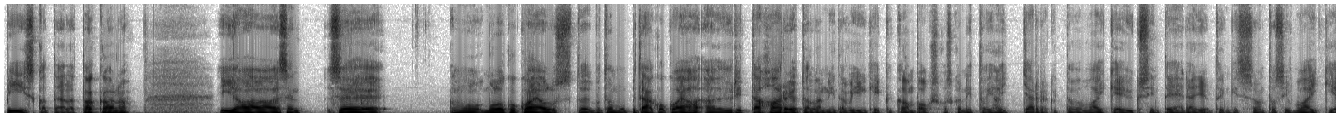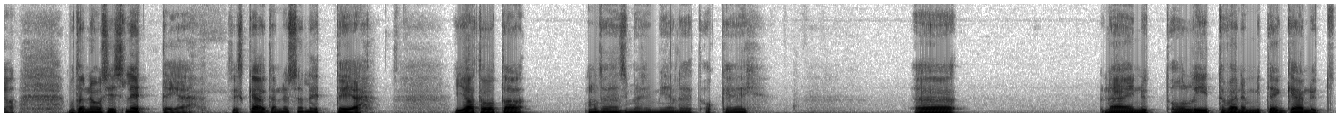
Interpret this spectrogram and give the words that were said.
piiska täällä takana. Ja sen, se, mulla on koko ajan ollut, mutta mun pitää koko ajan yrittää harjoitella niitä viikinkikampauksia, koska niitä on ihan järkyttävän vaikea yksin tehdä, jotenkin se on tosi vaikeaa. Mutta ne on siis lettejä, Siis käytännössä lettejä. Ja tuota, mun tuli ensimmäisen mieleen, että okei. Öö, näin nyt on liittyväinen mitenkään nyt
